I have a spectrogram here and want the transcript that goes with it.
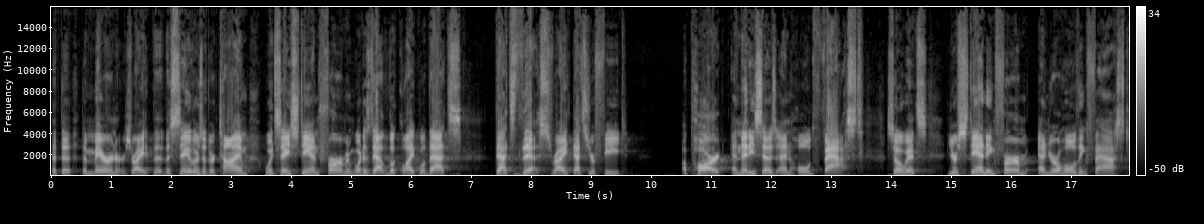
that the, the mariners, right? The, the sailors of their time would say, stand firm. And what does that look like? Well, that's, that's this, right? That's your feet apart. And then he says, and hold fast. So it's you're standing firm and you're holding fast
